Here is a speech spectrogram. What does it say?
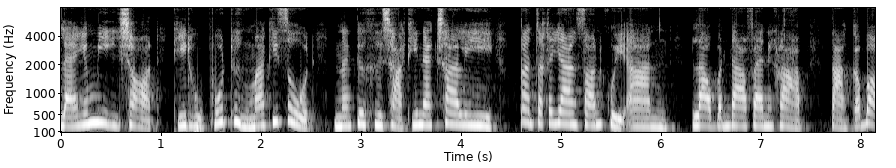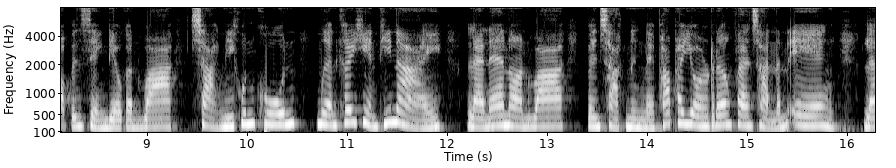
และยังมีอีกช็อตที่ถูกพูดถึงมากที่สุด นั่นก็คือฉากที่แน็กชาลี ปั่นจักรยานซ้อนขุยอัน เหล่าบรรดาแฟนคลับ ต่างก็บอกเป็นเสียงเดียวกันว่า ฉากนี้คุ้นๆ เหมือนเคยเห็นที่ไหน และแน่นอนว่าเป็นฉากหนึ่งในภาพยนตร์เรื่องแฟนฉันนั่นเอง และ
